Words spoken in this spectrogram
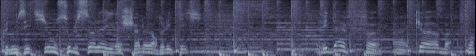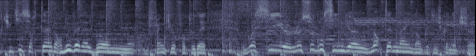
que nous étions sous le soleil et la chaleur de l'été. Les Def euh, Cub for Cutie sortaient leur nouvel album? Thank You for Today. Voici euh, le second single Northern Line dans British Connection.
